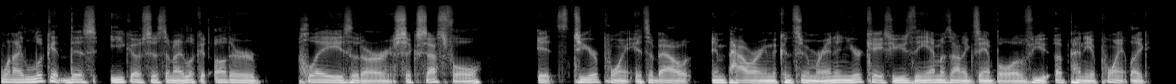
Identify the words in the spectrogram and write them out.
when I look at this ecosystem, I look at other plays that are successful. It's to your point, it's about empowering the consumer. And in your case, you use the Amazon example of a penny a point. Like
